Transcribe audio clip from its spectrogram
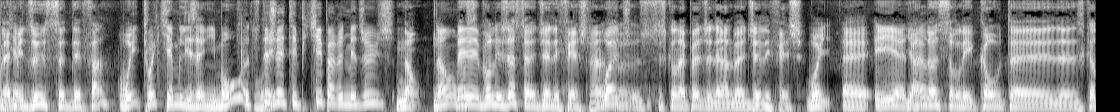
La méduse se défend? oui, toi qui aimes les animaux, as-tu Oui. déjà été piqué par une méduse? Non. Non? Mais pour les gens, c'est un jellyfish. Là, hein. Ouais, c'est ce qu'on appelle généralement un jellyfish. oui. euh, et, euh, Il y en a sur les côtes. euh, quand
